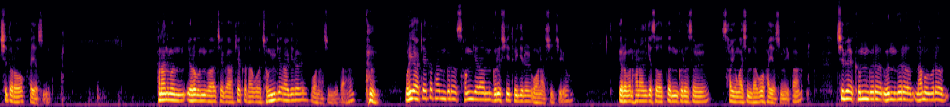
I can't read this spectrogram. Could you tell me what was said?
치도록 하였습니다. 하나님은 여러분과 제가 깨끗하고 정결하기를 원하십니다. 우리가 깨끗한 그릇, 성결한 그릇이 되기를 원하시지요. 여러분, 하나님께서 어떤 그릇을 사용하신다고 하였습니까? 집에 금그릇, 은그릇, 나무그릇,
